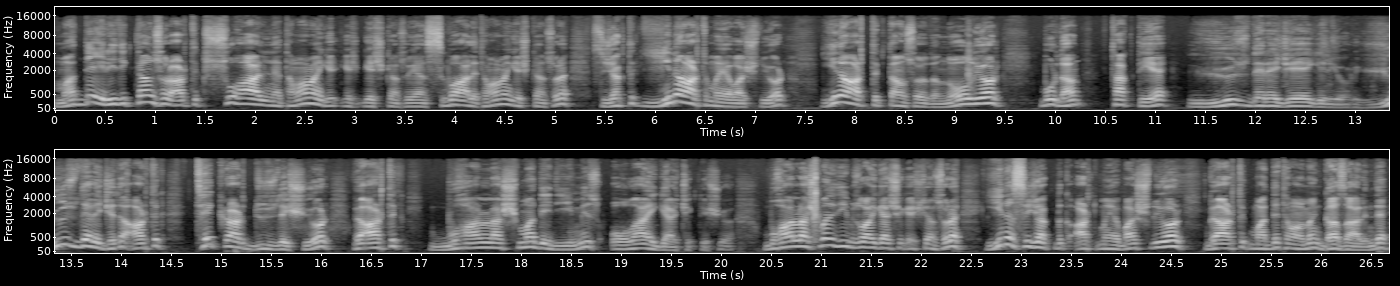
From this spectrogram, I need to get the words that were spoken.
madde eridikten sonra artık su haline tamamen ge- geç- geçtikten sonra yani sıvı hale tamamen geçtikten sonra sıcaklık yine artmaya başlıyor. Yine arttıktan sonra da ne oluyor? Buradan tak diye 100 dereceye geliyor. 100 derecede artık tekrar düzleşiyor ve artık buharlaşma dediğimiz olay gerçekleşiyor. Buharlaşma dediğimiz olay gerçekleştikten sonra yine sıcaklık artmaya başlıyor ve artık madde tamamen gaz halinde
